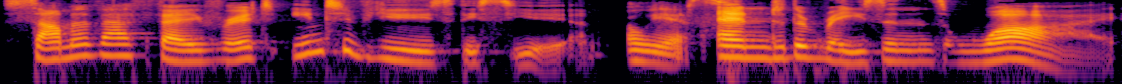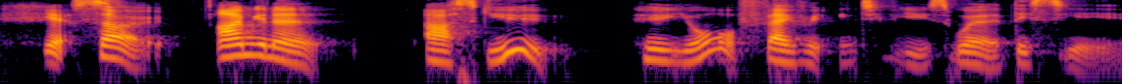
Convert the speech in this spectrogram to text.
some of our favourite interviews this year Oh yes. and the reasons why. yes. So I'm going to ask you who your favourite interviews were this year.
